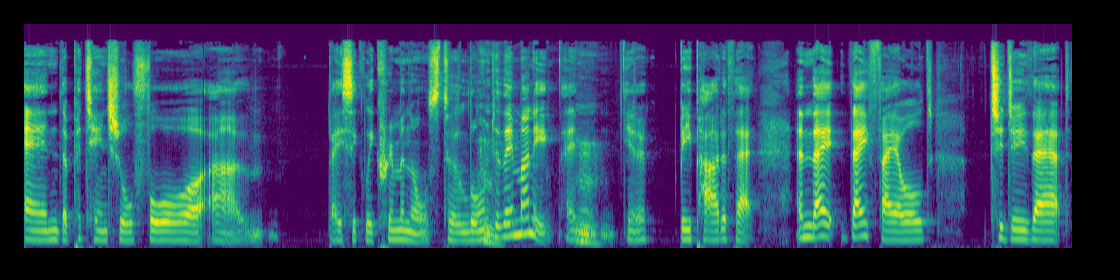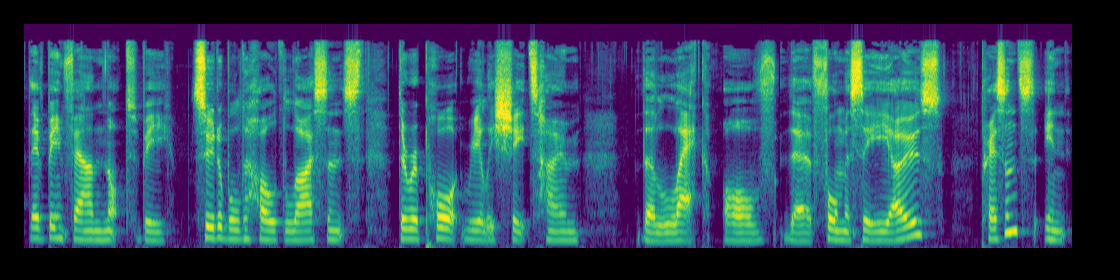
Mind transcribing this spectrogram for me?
and the potential for um, basically criminals to launder mm. their money and mm. you know be part of that. And they, they failed to do that. They've been found not to be suitable to hold the license. The report really sheets home the lack of the former CEO's presence in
